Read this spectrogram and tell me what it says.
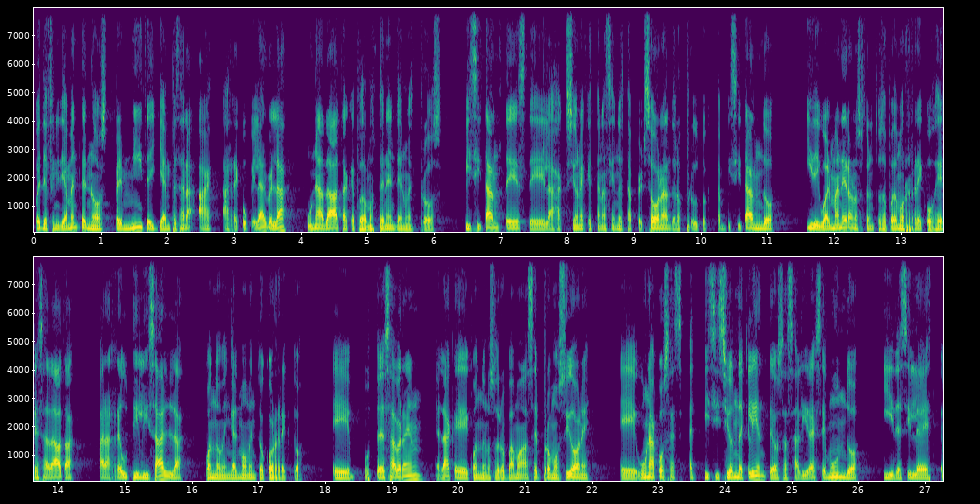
pues definitivamente nos permite ya empezar a, a recopilar, ¿verdad? Una data que podamos tener de nuestros visitantes, de las acciones que están haciendo estas personas, de los productos que están visitando. Y de igual manera nosotros entonces podemos recoger esa data para reutilizarla cuando venga el momento correcto. Eh, ustedes sabrán ¿verdad? que cuando nosotros vamos a hacer promociones, eh, una cosa es adquisición de clientes, o sea, salir a ese mundo y decirle, este,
